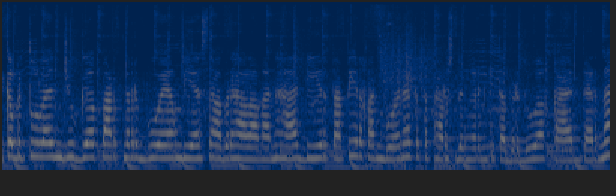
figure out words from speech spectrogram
kebetulan juga partner gue yang biasa berhalangan hadir tapi rekan buana tetap harus dengerin kita berdua kan karena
